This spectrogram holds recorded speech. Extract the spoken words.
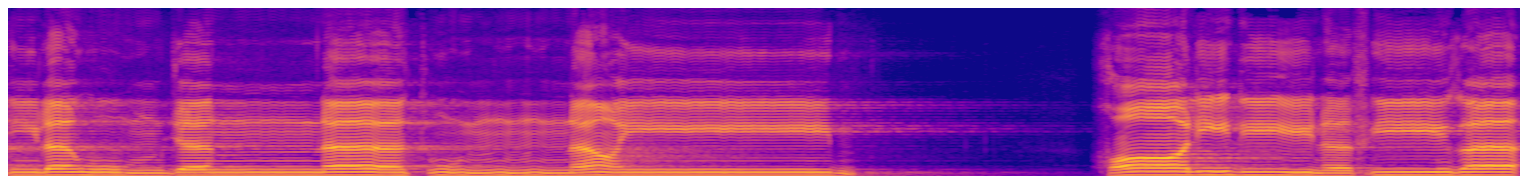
لهم جنات النعيم خالدين فيها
